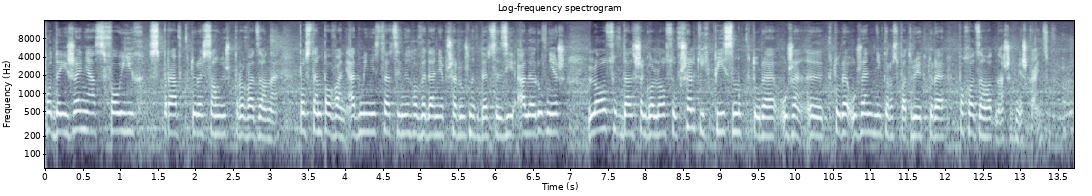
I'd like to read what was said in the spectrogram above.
podejrzenia swoich spraw, które są już prowadzone, postępowań administracyjnych o wydanie przeróżnych decyzji, ale również losów, dalszego losu wszelkich pism, które, y, które urzędnik rozpatruje, które pochodzą od naszych mieszkańców.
